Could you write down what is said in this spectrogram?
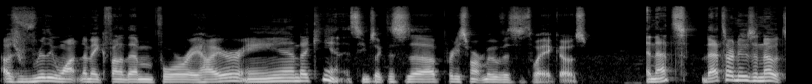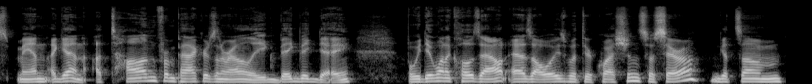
I was really wanting to make fun of them for a hire, and I can't. It seems like this is a pretty smart move. This is the way it goes. And that's that's our news and notes, man. Again, a ton from Packers and around the league. Big big day. But we did want to close out, as always, with your questions. So, Sarah, get some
